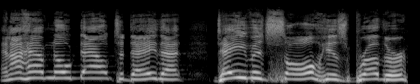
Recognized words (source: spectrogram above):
And I have no doubt today that David saw his brother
